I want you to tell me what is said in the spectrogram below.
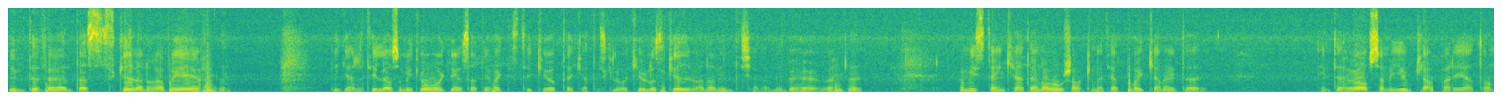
inte förväntas skriva några brev. Ni kanske tillhör så mycket ågren så att ni faktiskt tycker upptäcka att det skulle vara kul att skriva när ni inte känner att ni behöver. Jag misstänker att en av orsakerna till att pojkarna inte, inte hör av sig med julklappar är att de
